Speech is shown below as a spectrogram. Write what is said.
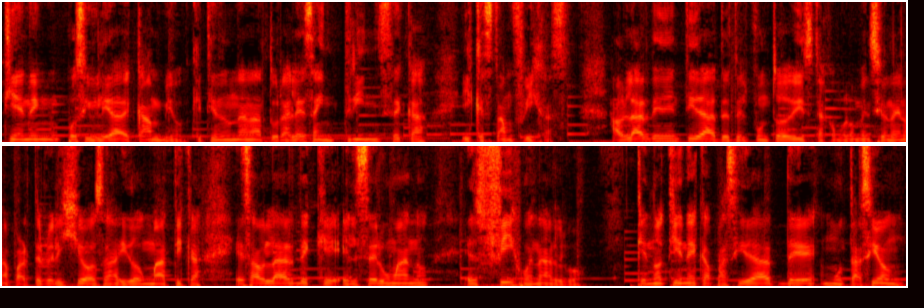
tienen posibilidad de cambio, que tienen una naturaleza intrínseca y que están fijas. Hablar de identidad desde el punto de vista, como lo mencioné en la parte religiosa y dogmática, es hablar de que el ser humano es fijo en algo, que no tiene capacidad de mutación.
